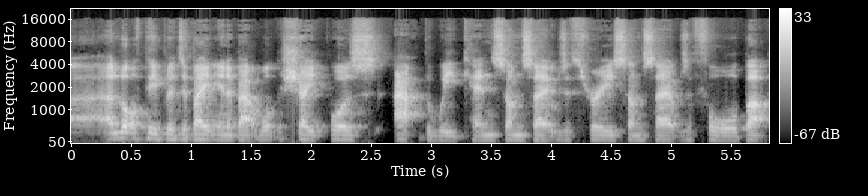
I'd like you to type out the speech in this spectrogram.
uh, a lot of people are debating about what the shape was at the weekend. Some say it was a three, some say it was a four. But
